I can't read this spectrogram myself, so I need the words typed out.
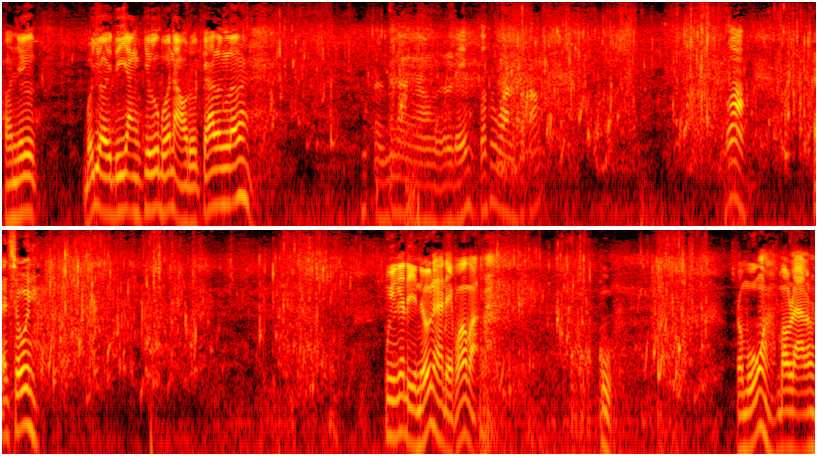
hình như bữa giờ đi ăn chưa có bữa nào được cá lớn lớn. Từ cái năng để có thứ quan có tóc. Đúng không? hên xui nguyên cái đìa nước này đẹp quá các bạn uh. rồi muốn à, bao la luôn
